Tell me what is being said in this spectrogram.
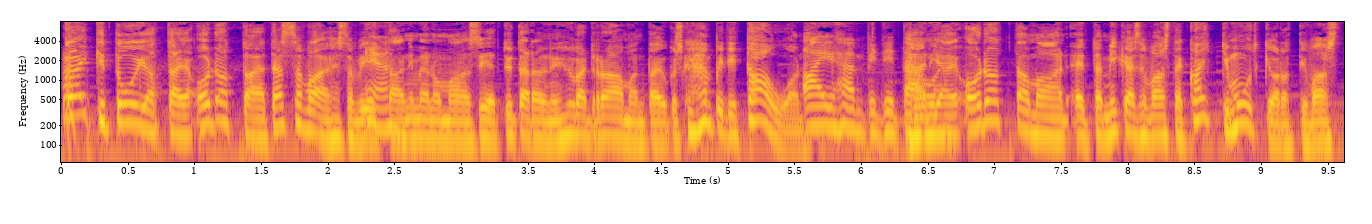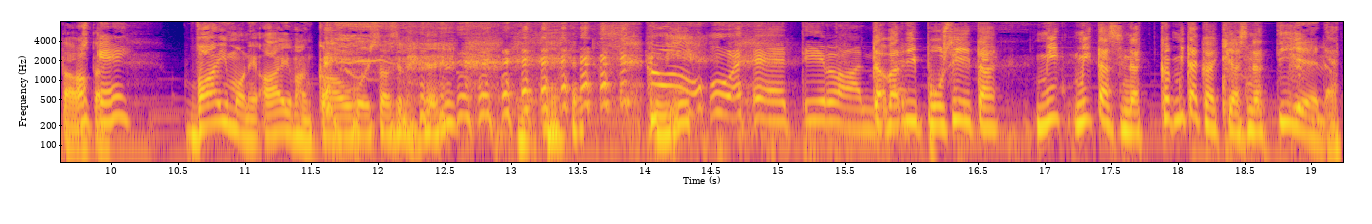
Kaikki tuijottaa ja odottaa ja tässä vaiheessa viittaa Joo. nimenomaan siihen, että tytärellä niin hyvä draamantaju, koska hän piti tauon. ai hän piti Hän tauon. jäi odottamaan, että mikä se vasta. Kaikki muutkin odotti vastausta. Okei. Vaimoni aivan kauhuissa. silleen, Kauhea tilanne. Tämä riippuu siitä, mit, mitä, sinä, mitä kaikkia sinä tiedät.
